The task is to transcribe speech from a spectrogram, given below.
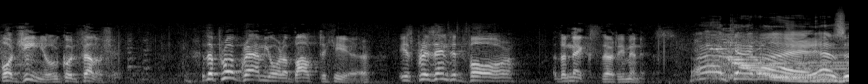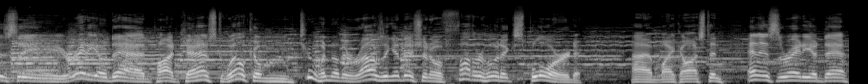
for genial good fellowship. The program you're about to hear is presented for the next 30 minutes. Okay, fine. As is the Radio Dad podcast. Welcome to another rousing edition of Fatherhood Explored. I'm Mike Austin, and it's the Radio Dad.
